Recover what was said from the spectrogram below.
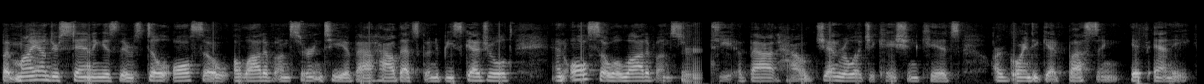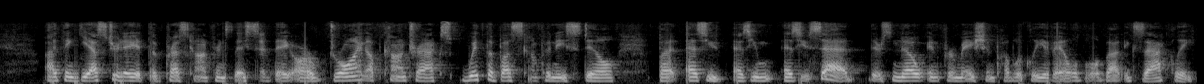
But my understanding is there's still also a lot of uncertainty about how that's going to be scheduled and also a lot of uncertainty about how general education kids are going to get busing, if any. I think yesterday at the press conference they said they are drawing up contracts with the bus companies still, but as you as you as you said, there's no information publicly available about exactly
